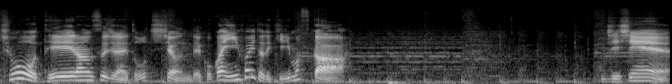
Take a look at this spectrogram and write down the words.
超低乱数じゃないと落ちちゃうんで、ここはインファイトで切りますか。自信。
